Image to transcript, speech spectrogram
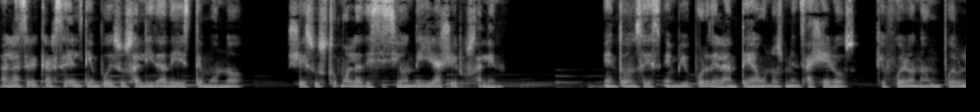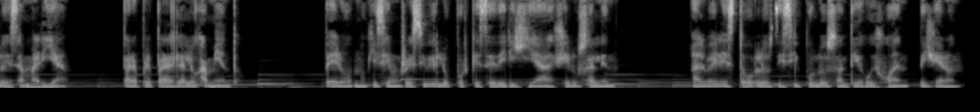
Al acercarse el tiempo de su salida de este mundo, Jesús tomó la decisión de ir a Jerusalén. Entonces envió por delante a unos mensajeros que fueron a un pueblo de Samaria para prepararle alojamiento, pero no quisieron recibirlo porque se dirigía a Jerusalén. Al ver esto, los discípulos Santiago y Juan dijeron,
